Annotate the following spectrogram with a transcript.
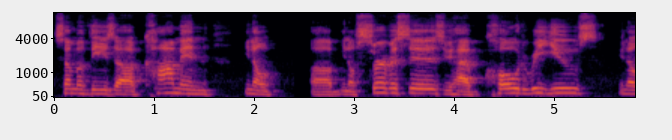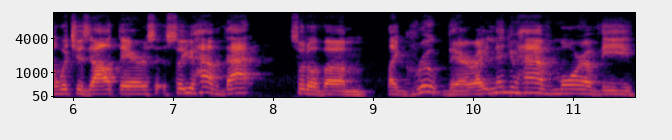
some of these uh, common you know um, you know services. You have code reuse, you know, which is out there. So, so you have that sort of um, like group there, right? And then you have more of the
